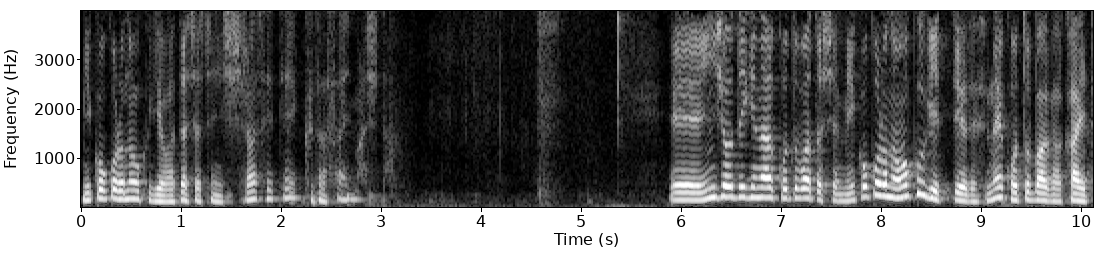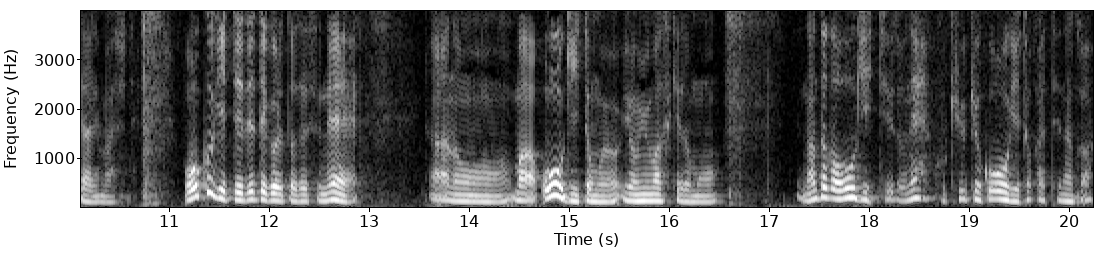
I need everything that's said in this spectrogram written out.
御心の奥義を私たちに知らせてくださいました。え、印象的な言葉として、御心の奥義っていうですね、言葉が書いてありまして、奥義って出てくるとですね、あの、まあ、奥義とも読みますけども、なんとか奥義っていうとね、究極奥義とかってなんか、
